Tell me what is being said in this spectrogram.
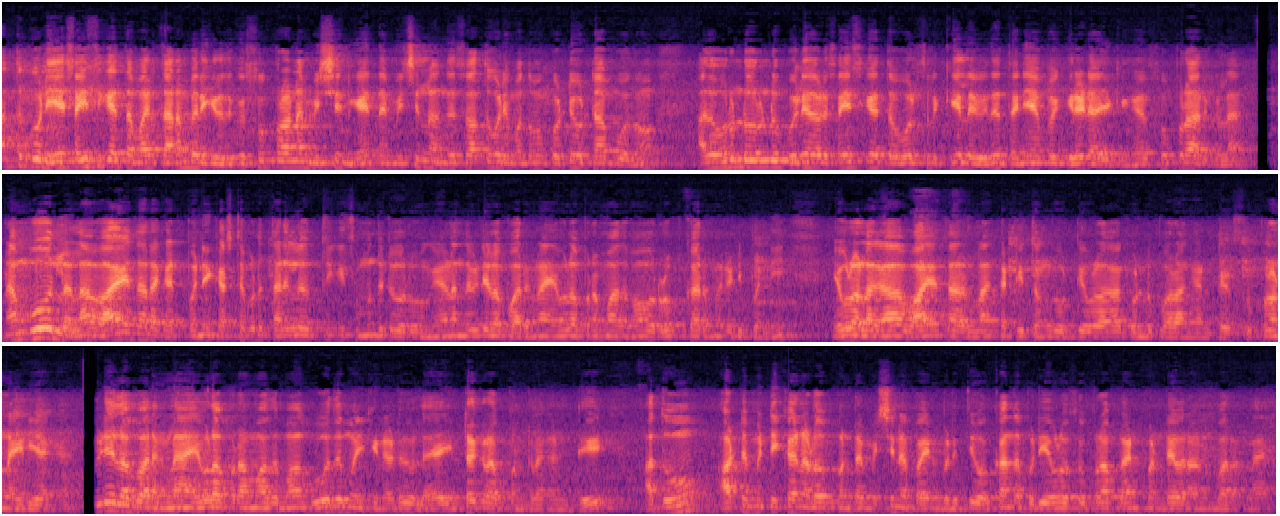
சாத்துக்குடியை சைஸுக்கு ஏற்ற மாதிரி தரம் பிரிக்கிறதுக்கு சூப்பரான மிஷினுங்க. இந்த மிஷினில் வந்து சாத்துக்குடி மொத்தமாக கொட்டி விட்டா போதும். அது உருண்டு உருண்டு போய் அதோட சைஸ்க்கு ஏற்ற ஹோல்ஸில் கீழே விது தனியாக போய் கிரேட் ஆகிக்குங்க சூப்பராக இருக்குல்ல? நம்ம ஊர்லலாம் வாழைத்தாரை கட் பண்ணி கஷ்டப்பட்டு தலையில் தூக்கி சுமந்துட்டு வருவாங்க. ஆனால் அந்த வீடியோவில் பாருங்கன்னா எவ்வளோ பிரமாதமாக ஒரு ரோப் கார் மாதிரி ரெடி பண்ணி எவ்வளோ அழகாக வாயத்தாரெல்லாம் கட்டி தொங்க விட்டு எவ்வளோ அழகாக கொண்டு போகிறாங்கன்ட்டு சூப்பரான ஐடியாங்க. வீடியோவில் பாருங்களேன் எவ்வளோ பிரமாதமாக கோதுமைக்கு நடுவில் இன்டர்கிராப் பண்ணுறாங்கன்ட்டு அதுவும் ஆட்டோமேட்டிக்காக நடவு பண்ணுற மிஷினை பயன்படுத்தி உட்காந்தபடி எவ்வளோ சூப்பராக பிளான் பண்ணிட்டே வரான்னு பாருங்களேன்.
